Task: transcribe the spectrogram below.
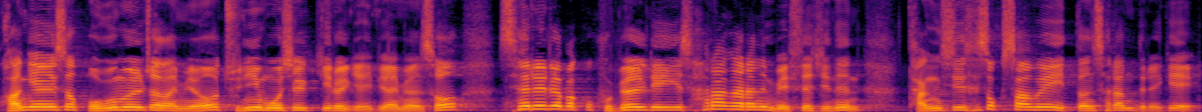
광야에서 복음을 전하며 주님 오실 길을 예비하면서 세례를 받고 구별되이 살아가라는 메시지는 당시 세속 사회에 있던 사람들에게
